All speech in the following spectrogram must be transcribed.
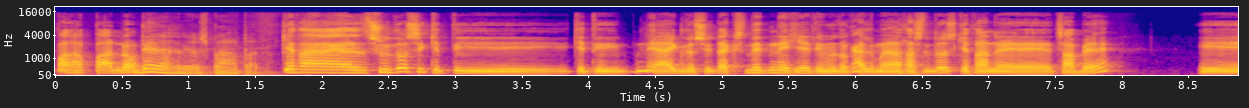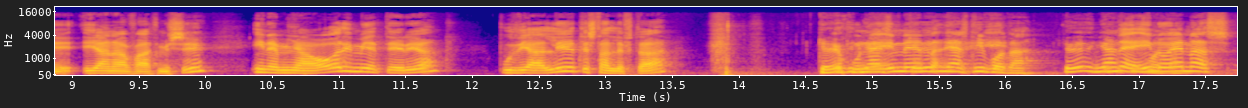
παραπάνω. Δεν θα χρεώσει παραπάνω. Και θα σου δώσει και τη, και τη νέα έκδοση. Εντάξει, δεν την έχει έτοιμη το καλημέρα. Θα σου δώσει και θα είναι τσαμπέ η, η αναβάθμιση. Είναι μια όρημη εταιρεία που διαλύεται στα λεφτά. Και δεν, Έχουν, νοιάζει, είναι, και δεν νοιάζει τίποτα. Και δεν ναι, Είναι, ένας,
